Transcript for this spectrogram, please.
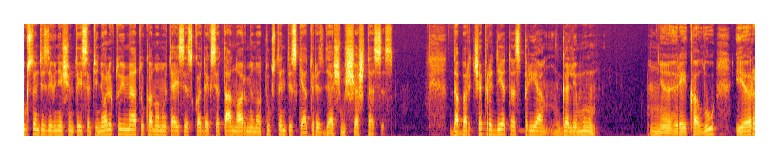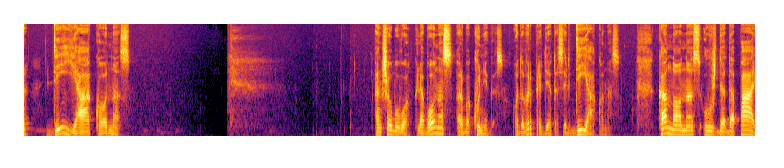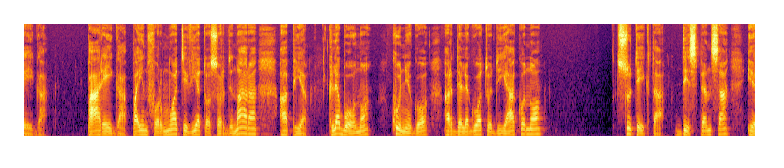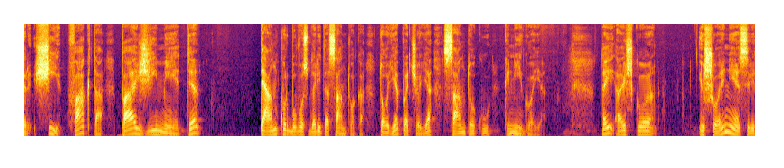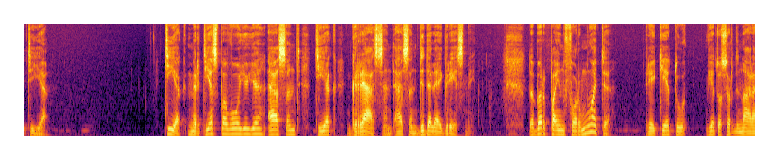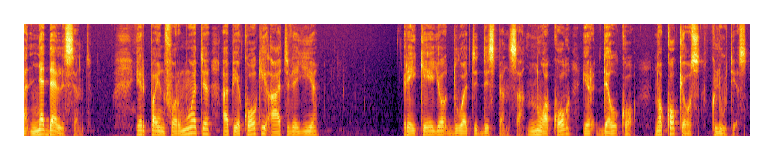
1917 m. kanonų teisės kodekse tą normino 1046. Dabar čia pridėtas prie galimų reikalų ir diakonas. Anksčiau buvo klebonas arba kunigas, o dabar pridėtas ir diakonas. Kanonas uždeda pareigą pareigą painformuoti vietos ordinarą apie klebono, kunigo ar deleguoto diakono suteiktą dispensą ir šį faktą pažymėti ten, kur buvo sudaryta santuoka, toje pačioje santokų knygoje. Tai aišku, išorinėje srityje tiek mirties pavojuje esant, tiek grėsant, esant dideliai grėsmiai. Dabar painformuoti reikėtų vietos ordinarą nedelsiant ir painformuoti apie kokį atvejį reikėjo duoti dispensą, nuo ko ir dėl ko, nuo kokios kliūties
